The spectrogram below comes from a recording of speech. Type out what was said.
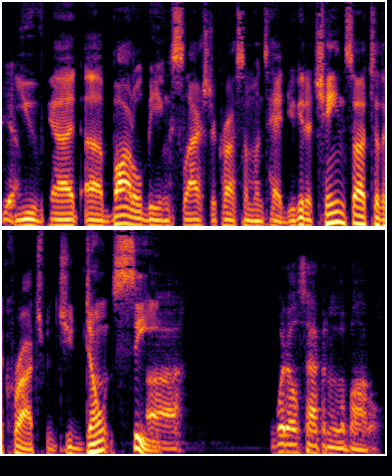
Yeah. You've got a bottle being slashed across someone's head. You get a chainsaw to the crotch, but you don't see. Uh, what else happened to the bottle?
